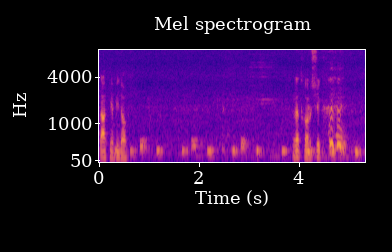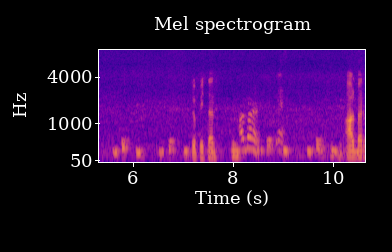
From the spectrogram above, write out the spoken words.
Takie widoki. Red Horsik. Tu Peter. Albert, Albert.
